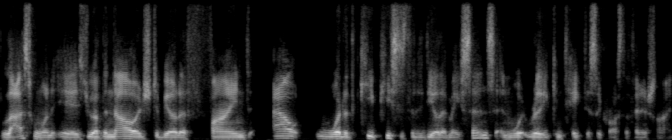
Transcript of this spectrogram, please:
Last one is you have the knowledge to be able to find out what are the key pieces to the deal that make sense and what really can take this across the finish line.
